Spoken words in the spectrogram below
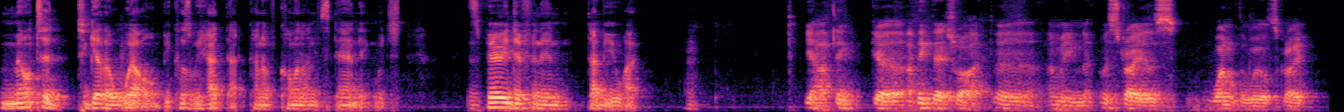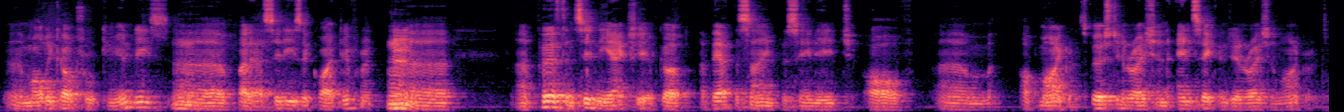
melted together well because we had that kind of common understanding, which is very different in WA. Yeah, I think uh, I think that's right. Uh, I mean, Australia's one of the world's great uh, multicultural communities, uh, but our cities are quite different. Uh, uh, Perth and Sydney actually have got about the same percentage of um, of migrants, first generation and second generation migrants.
